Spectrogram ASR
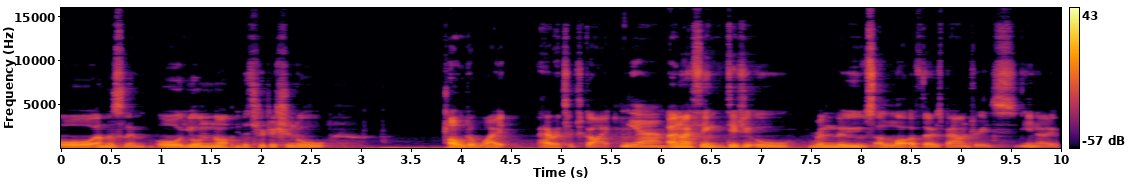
or a Muslim or you're not the traditional older white heritage guy. Yeah. And I think digital removes a lot of those boundaries. You know,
